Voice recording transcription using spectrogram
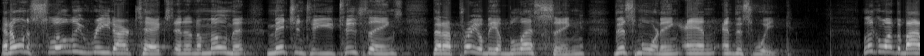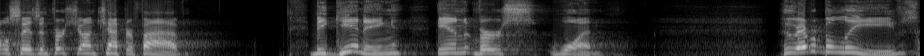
and I want to slowly read our text and in a moment mention to you two things that I pray will be a blessing this morning and, and this week. Look at what the Bible says in 1 John chapter 5, beginning in verse 1. Whoever believes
